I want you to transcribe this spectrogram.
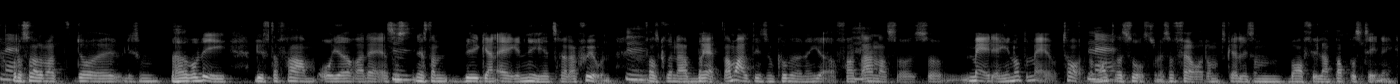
Nej. Och då sa de att då liksom, behöver vi lyfta fram och göra det, alltså mm. nästan bygga en egen nyhetsredaktion mm. för att kunna berätta om allting som kommunen gör. För att mm. annars så, så media hinner inte med att ta. De har inte resurser, de är så få, de ska liksom bara fylla en papperstidning.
